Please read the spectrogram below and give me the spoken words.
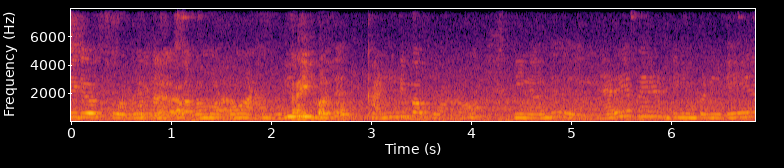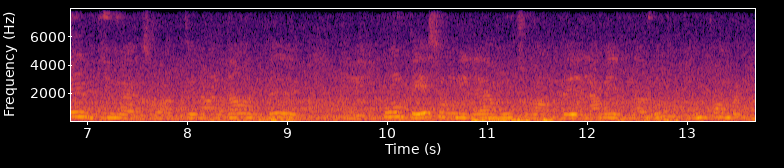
வீடியோஸ் போடுறோம் நாங்கள் சொல்ல மாட்டோம். ஆனால் முடியும் கண்டிப்பாக போடுறோம். நீங்கள் வந்து நிறைய பேர் டிஎம் பண்ணிகிட்டே இருக்கீங்க. ஸோ அதனால தான் வந்து இப்பவும் பேச முடியல. மூச்சு வாங்குது. எல்லாமே இருந்தாலும் இன்ஃபார்ம் பண்ணி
